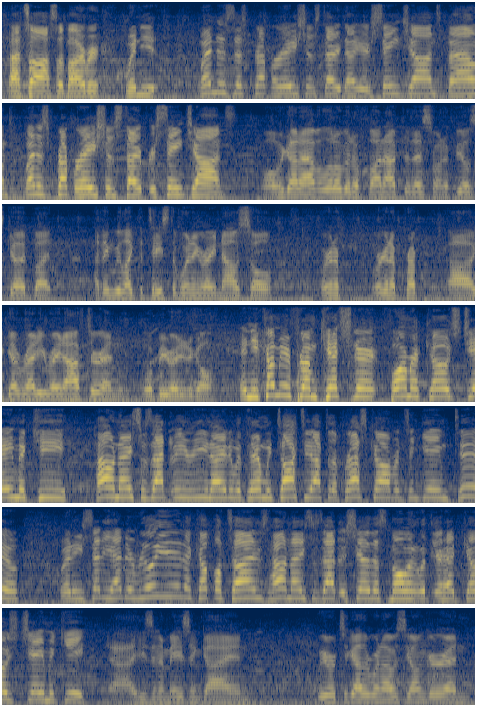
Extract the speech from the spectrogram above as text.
That's awesome, Arber. When you, when does this preparation start? Now you're St. John's bound. When does preparation start for St. John's? Well, we got to have a little bit of fun after this one. It feels good, but I think we like the taste of winning right now, so we're gonna we're gonna prep, uh, get ready right after, and we'll be ready to go. And you come here from Kitchener, former coach Jay McKee. How nice was that to be reunited with him? We talked to you after the press conference in game two when he said he had to reel you in a couple times. How nice was that to share this moment with your head coach Jay McKee? Yeah, he's an amazing guy, and we were together when I was younger, and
